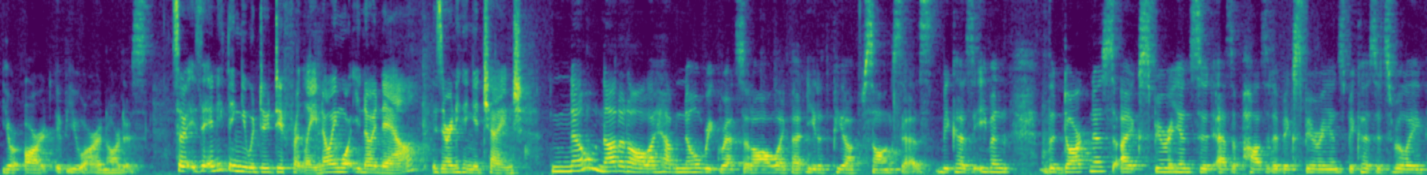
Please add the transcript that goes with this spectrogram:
your art if you are an artist. So, is there anything you would do differently? Knowing what you know now, is there anything you'd change? No, not at all. I have no regrets at all, like that Edith Piaf song says, because even the darkness, I experience it as a positive experience because it's really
